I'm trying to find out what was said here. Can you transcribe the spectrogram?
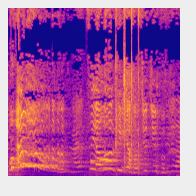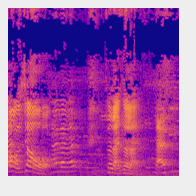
这有落体哦，啾啾，好好笑哦。来来来，再来再来，来。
